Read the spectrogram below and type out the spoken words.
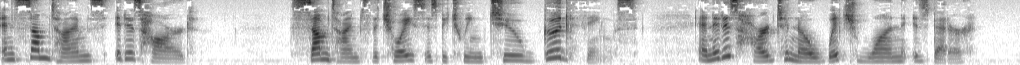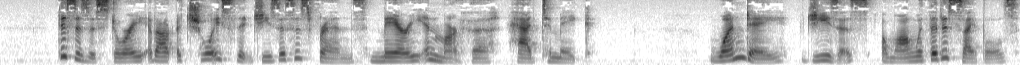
and sometimes it is hard. Sometimes the choice is between two good things, and it is hard to know which one is better. This is a story about a choice that Jesus' friends, Mary and Martha, had to make. One day, Jesus, along with the disciples,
